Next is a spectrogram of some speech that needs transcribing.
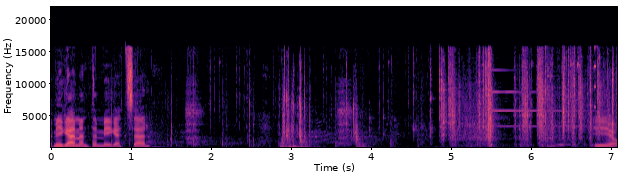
Még elmentem még egyszer. Jó.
